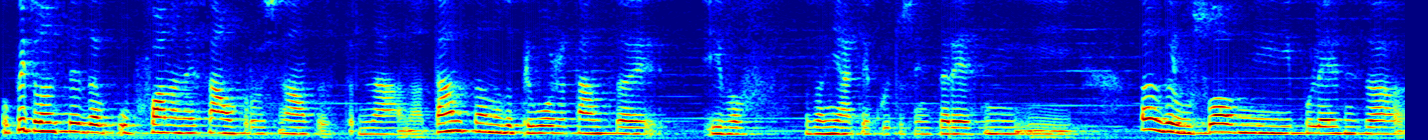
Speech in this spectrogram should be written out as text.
Опитвам се да обхвана не само професионалната страна на танца, но да приложа танца и в занятия, които са интересни и здравословни и полезни за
